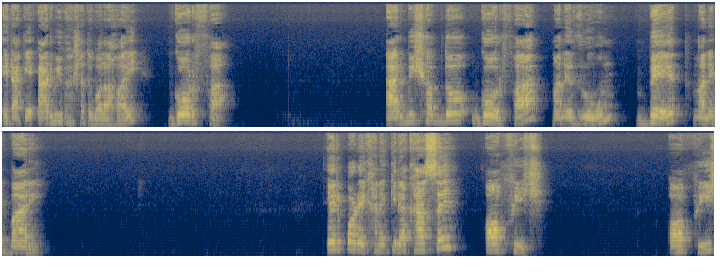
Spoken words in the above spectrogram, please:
এটাকে আরবি ভাষাতে বলা হয় গোরফা। আরবি শব্দ গোরফা মানে রুম, বেত মানে বাড়ি। এরপর এখানে কি রাখা আছে? অফিস। অফিস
